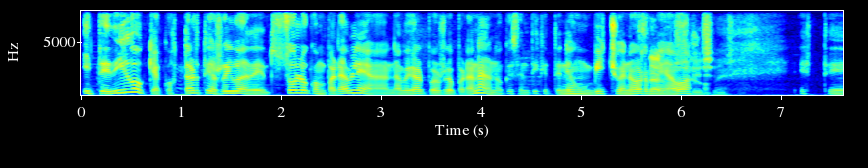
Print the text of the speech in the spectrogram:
y te digo que acostarte arriba de, solo comparable a navegar por el río Paraná, ¿no? Que sentís que tenés un bicho enorme Claro, abajo. sí, sí, sí. Este,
